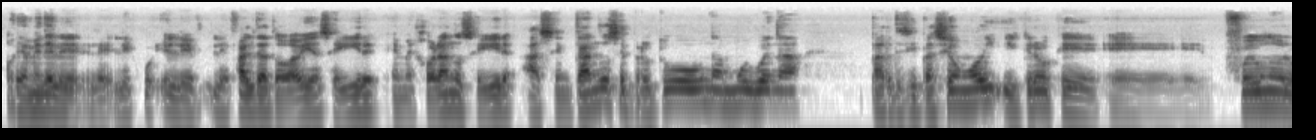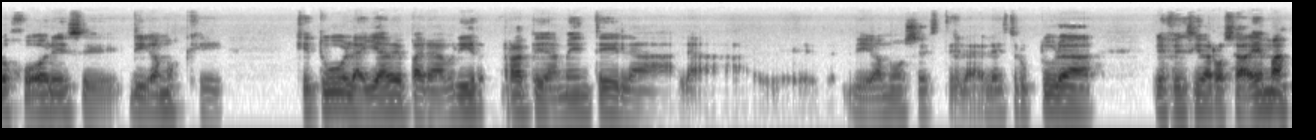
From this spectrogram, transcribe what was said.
obviamente le, falta todavía seguir mejorando, seguir asentándose, pero tuvo una muy buena participación hoy y creo que fue uno de los jugadores, digamos, que que tuvo la llave para abrir rápidamente la, digamos, este, la, estructura defensiva rosada. Además,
